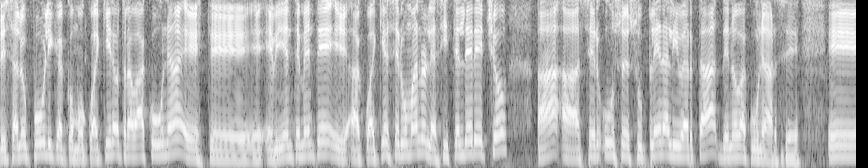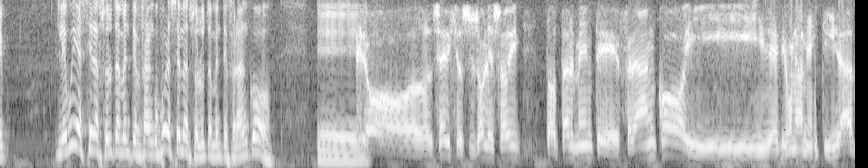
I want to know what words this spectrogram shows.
de salud pública como cualquier otra vacuna, este, eh, evidentemente eh, a cualquier ser humano le asiste el derecho a, hacer uso de su plena libertad de no vacunarse. Eh, le voy a ser absolutamente franco, ¿puedo ser absolutamente franco? Eh, Pero, Sergio, si yo le soy totalmente franco y, y desde una honestidad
